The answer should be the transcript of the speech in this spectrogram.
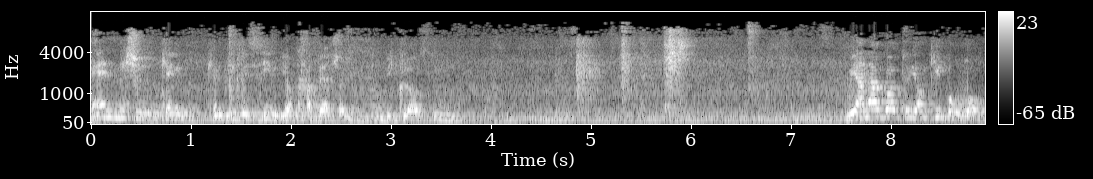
אין מישהו can be with him, להיות חבר שלו, to be close to him. We are now going to Yom Kippur War.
